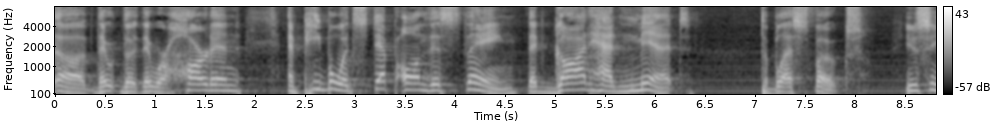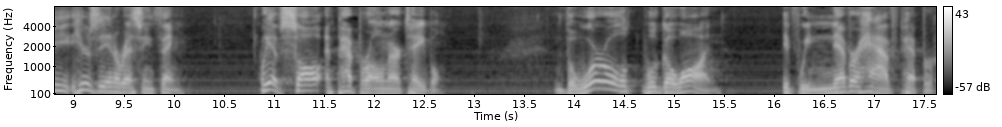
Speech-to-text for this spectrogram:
uh, they, the, they were hardened, and people would step on this thing that God had meant to bless folks. You see, here's the interesting thing we have salt and pepper on our table. The world will go on if we never have pepper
